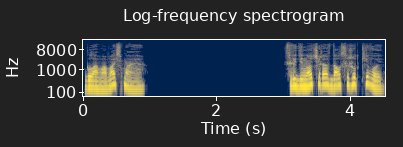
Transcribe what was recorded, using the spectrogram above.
Глава восьмая. Среди ночи раздался жуткий вой,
